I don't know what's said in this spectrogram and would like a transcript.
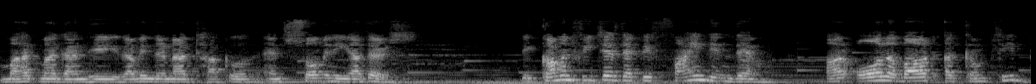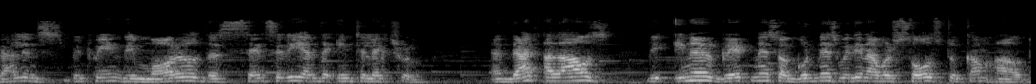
Mahatma Gandhi, Ravindranath Tagore, and so many others, the common features that we find in them are all about a complete balance between the moral, the sensory, and the intellectual. And that allows the inner greatness or goodness within our souls to come out.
